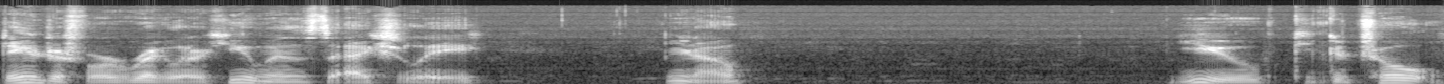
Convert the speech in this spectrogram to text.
dangerous for regular humans to actually, you know, you can control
